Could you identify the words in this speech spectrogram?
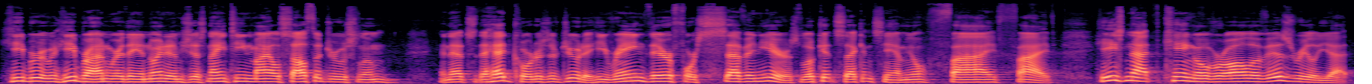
Hebrew, Hebron, where they anointed him, is just 19 miles south of Jerusalem, and that's the headquarters of Judah. He reigned there for seven years. Look at 2 Samuel 5 5. He's not king over all of Israel yet.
